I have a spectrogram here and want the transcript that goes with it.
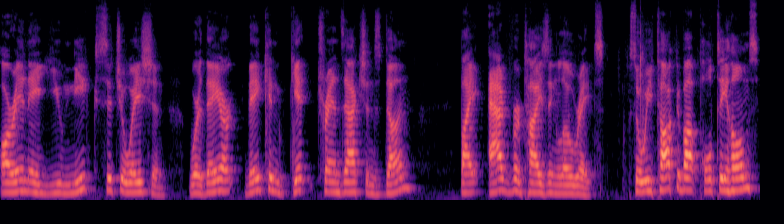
are in a unique situation where they are they can get transactions done by advertising low rates. So we talked about Pulte Homes.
